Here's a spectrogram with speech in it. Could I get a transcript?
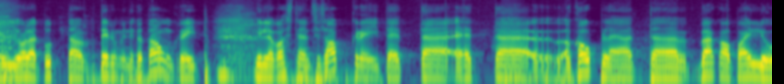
ei ole tuttav terminiga downgrade, mille vaste on siis upgrade, et, et äh, kauplejad äh, väga palju,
